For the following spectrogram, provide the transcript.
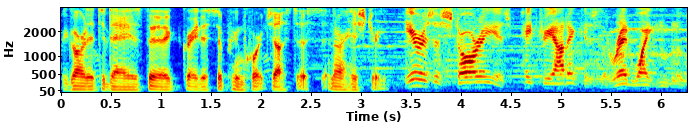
Regarded today as the greatest supreme court justice in our history. Here is a story as patriotic as the red white and blue.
